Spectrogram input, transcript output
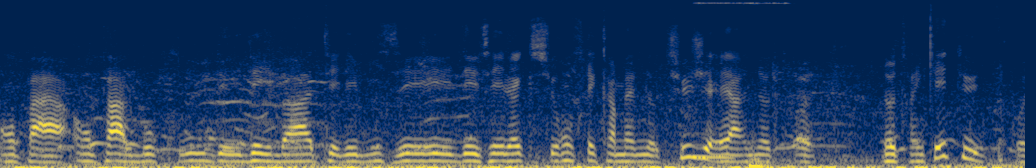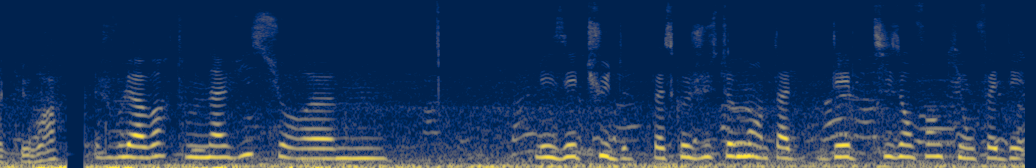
on, par- on parle beaucoup des débats télévisés, des élections, c'est quand même notre sujet, hein, notre, notre inquiétude, quoi, tu vois. Je voulais avoir ton avis sur euh, les études. Parce que justement, tu as des petits-enfants qui ont fait des-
